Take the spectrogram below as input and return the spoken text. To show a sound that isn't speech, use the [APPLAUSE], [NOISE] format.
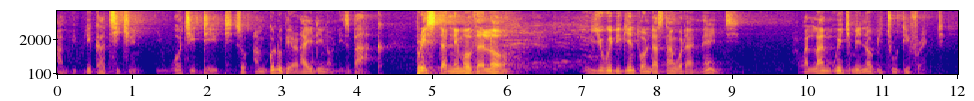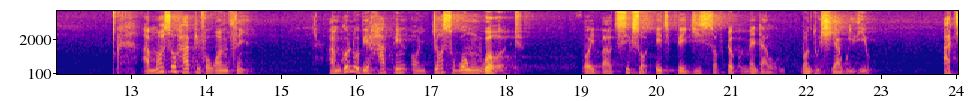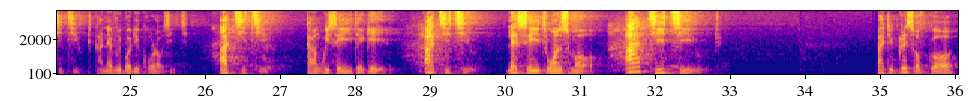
and biblical teaching in what he did. So I'm going to be riding on his back. Praise the name of the Lord. You will begin to understand what I meant. Our language may not be too different. I'm also happy for one thing. I'm going to be happy on just one word for about six or eight pages of document I want to share with you. Attitude. Can everybody chorus it? Attitude. Can we say it again? Attitude. Let's say it once more. Attitude. By the grace of God,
